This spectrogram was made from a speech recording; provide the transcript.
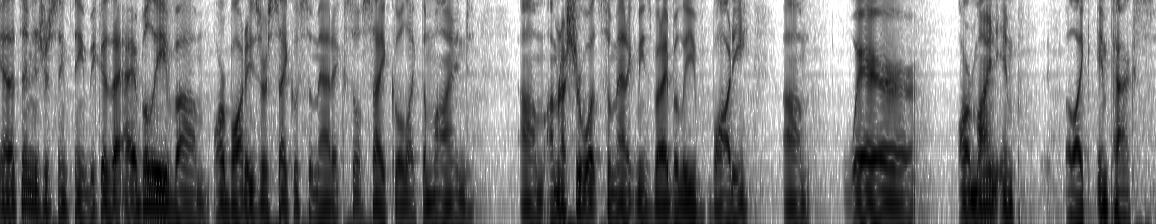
Yeah, that's an interesting thing because I, I believe um, our bodies are psychosomatic. So psycho, like the mind. Um, I'm not sure what somatic means, but I believe body, um, where our mind imp- like impacts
